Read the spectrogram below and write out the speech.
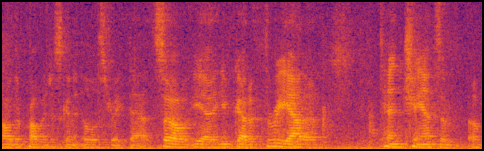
Oh, they're probably just going to illustrate that. So yeah, you've got a 3 out of 10 chance of, of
